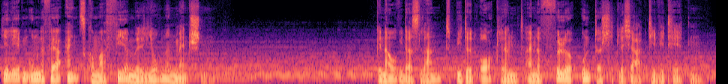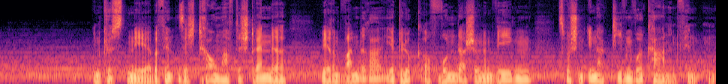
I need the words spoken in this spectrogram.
Hier leben ungefähr 1,4 Millionen Menschen. Genau wie das Land bietet Auckland eine Fülle unterschiedlicher Aktivitäten. In Küstennähe befinden sich traumhafte Strände, während Wanderer ihr Glück auf wunderschönen Wegen zwischen inaktiven Vulkanen finden.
